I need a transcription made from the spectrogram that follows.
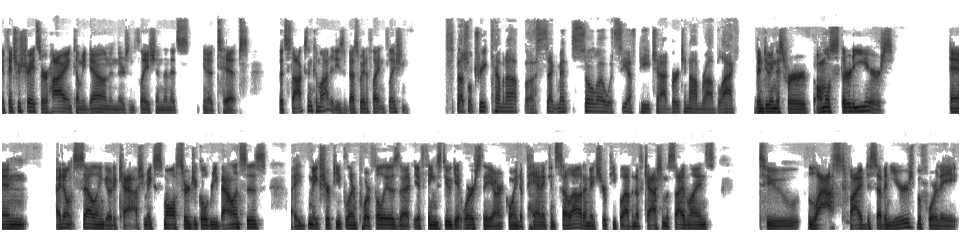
If interest rates are high and coming down and there's inflation, then it's, you know, TIPS. But stocks and commodities, the best way to fight inflation. Special treat coming up, a segment solo with CFP Chad Burton. I'm Rob Black. Been doing this for almost 30 years. And I don't sell and go to cash. I make small surgical rebalances. I make sure people are in portfolios that if things do get worse, they aren't going to panic and sell out. I make sure people have enough cash on the sidelines to last five to seven years before they,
